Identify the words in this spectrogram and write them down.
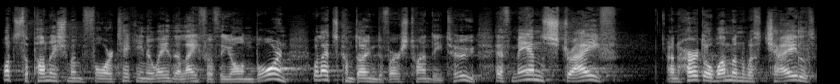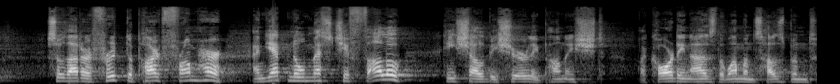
What's the punishment for taking away the life of the unborn? Well, let's come down to verse 22. If men strive and hurt a woman with child, so that her fruit depart from her, and yet no mischief follow, he shall be surely punished, according as the woman's husband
